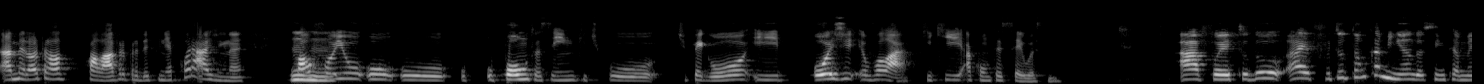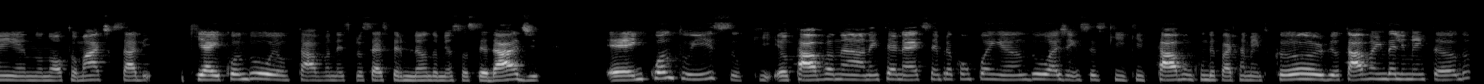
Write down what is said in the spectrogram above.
a melhor palavra para definir é coragem, né? Qual uhum. foi o, o, o, o ponto, assim, que, tipo, te pegou e hoje eu vou lá. O que, que aconteceu, assim? Ah, foi tudo. Ai, foi tudo tão caminhando assim também eh, no, no automático, sabe? Que aí, quando eu estava nesse processo terminando a minha sociedade, é, enquanto isso, que eu estava na, na, internet sempre acompanhando agências que estavam com o departamento Curve, eu estava ainda alimentando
